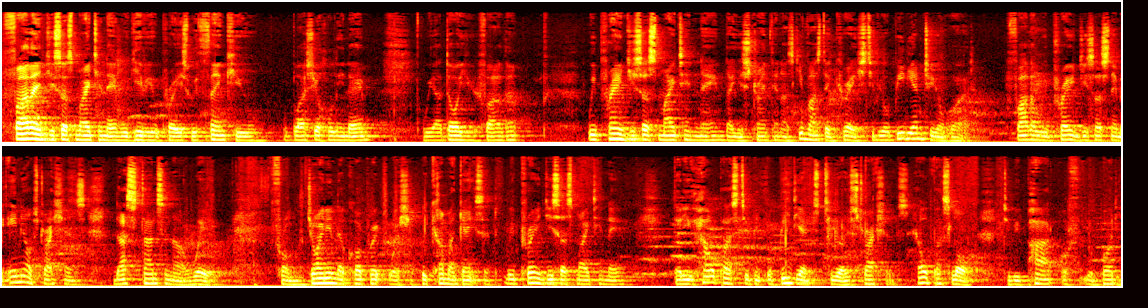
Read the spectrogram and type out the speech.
Father, in Jesus' mighty name, we give you praise. We thank you. We bless your holy name. We adore you, Father. We pray in Jesus' mighty name that you strengthen us. Give us the grace to be obedient to your word. Father, we pray in Jesus' name any obstructions that stands in our way from joining the corporate worship, we come against it. We pray in Jesus' mighty name that you help us to be obedient to your instructions. Help us, Lord, to be part of your body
